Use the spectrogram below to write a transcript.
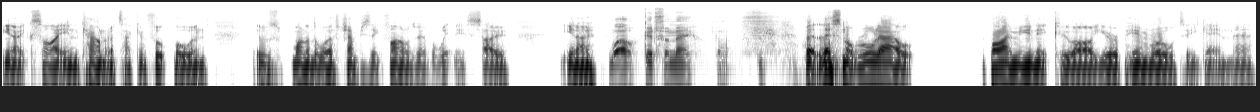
you know, exciting counter-attacking football, and it was one of the worst Champions League finals we've ever witnessed. So, you know, Well, good for me, but but let's not rule out Bayern Munich, who are European royalty, getting there,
